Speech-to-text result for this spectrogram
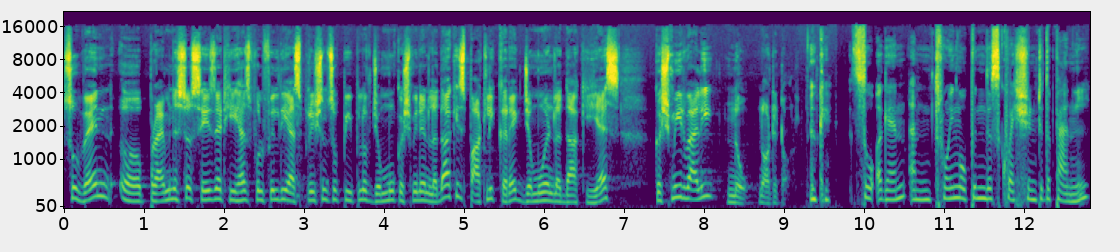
So when uh, Prime Minister says that he has fulfilled the aspirations of people of Jammu, Kashmir, and Ladakh, is partly correct. Jammu and Ladakh, yes. Kashmir Valley, no, not at all. Okay. So again, I'm throwing open this question to the panel.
